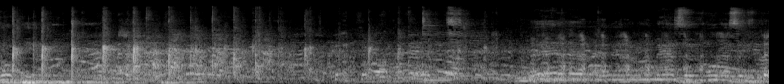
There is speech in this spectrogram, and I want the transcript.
cumpre. Começa, é acertar.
